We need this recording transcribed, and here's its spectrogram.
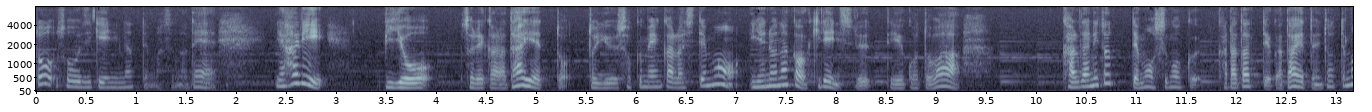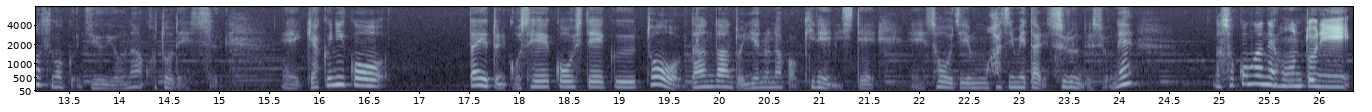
と掃除系になってますのでやはり美容それからダイエットという側面からしても家の中をきれいにするっていうことは体にとってもすごく体っていうかダイエットにとってもすごく重要なことです。えー、逆にこうダイエットにこう成功していくとだんだんと家の中をきれいにして、えー、掃除も始めたりするんですよね。そこがね本当に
